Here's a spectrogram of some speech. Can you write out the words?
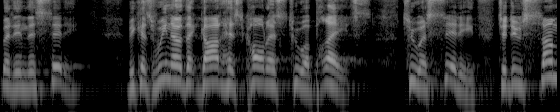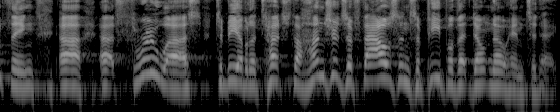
but in this city. Because we know that God has called us to a place to a city, to do something uh, uh, through us to be able to touch the hundreds of thousands of people that don't know Him today.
